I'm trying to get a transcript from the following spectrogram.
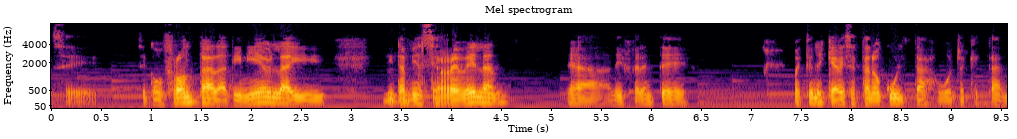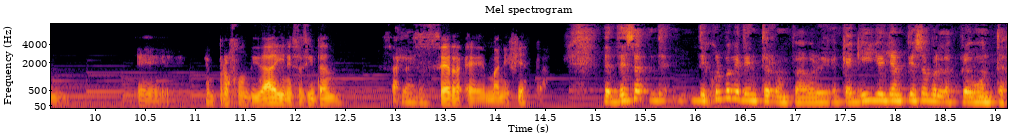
se, confronta la tiniebla y, también se revelan eh, a diferentes cuestiones que a veces están ocultas u otras que están en profundidad y necesitan ser manifiestas. Desde esa, disculpa que te interrumpa, porque aquí yo ya empiezo con las preguntas.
